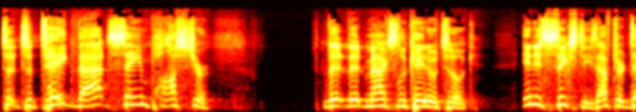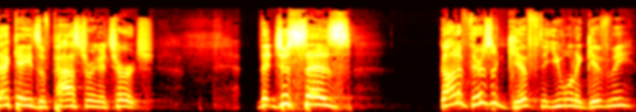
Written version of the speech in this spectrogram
to, to take that same posture that, that Max Lucado took in his 60s after decades of pastoring a church that just says, God, if there's a gift that you want to give me,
